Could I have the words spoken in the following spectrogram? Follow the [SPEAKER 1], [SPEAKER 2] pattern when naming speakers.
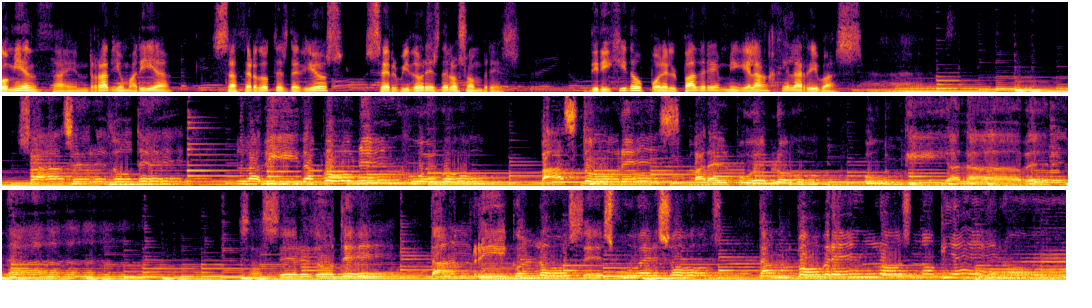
[SPEAKER 1] Comienza en Radio María, Sacerdotes de Dios, Servidores de los Hombres, dirigido por el Padre Miguel Ángel Arribas.
[SPEAKER 2] Sacerdote, la vida pone en juego, pastores para el pueblo, un guía a la verdad. Sacerdote, tan rico en los esfuerzos, tan pobre en los no quiero.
